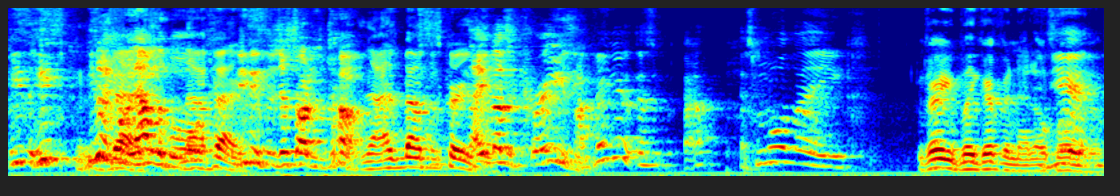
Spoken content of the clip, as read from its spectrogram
He's he's he's not coming down the ball. Nah, facts. he needs to just start to jump. Nah, his bounce is crazy. Like he does it crazy. I think it's it's more like Very Blake Griffin at yeah, Oklahoma.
